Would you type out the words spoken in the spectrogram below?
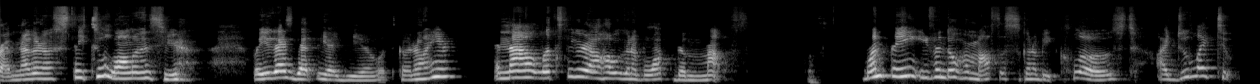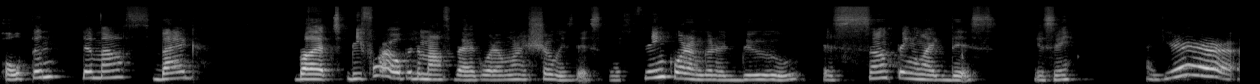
right, I'm not gonna stay too long on this here, but you guys get the idea what's going on here. And now let's figure out how we're gonna block the mouth. One thing, even though her mouth is going to be closed, I do like to open the mouth bag. But before I open the mouth bag, what I want to show is this. I think what I'm going to do is something like this. You see? Like, yeah.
